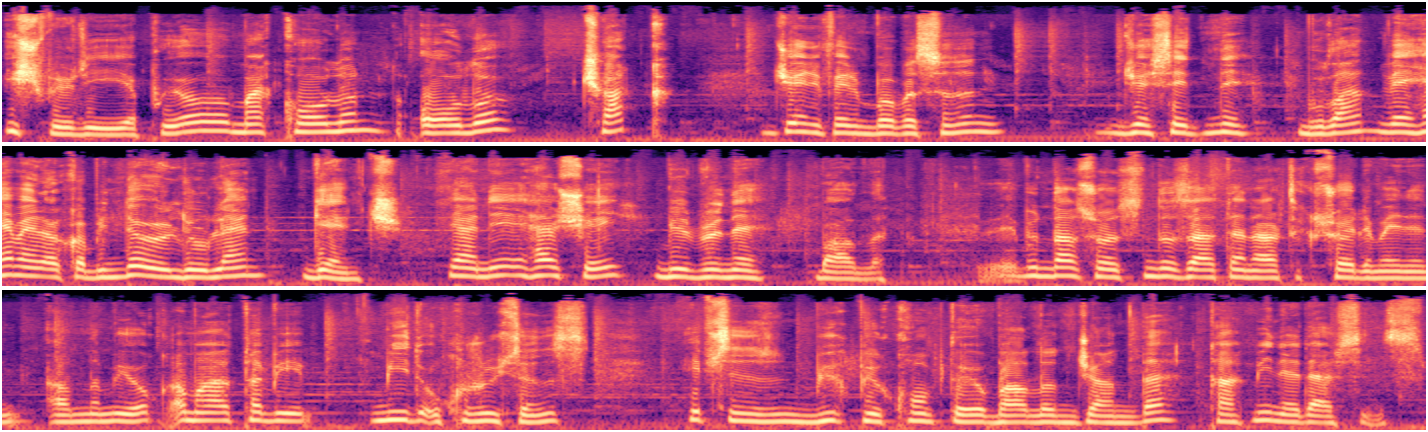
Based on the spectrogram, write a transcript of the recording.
işbirliği yapıyor. McCall'un oğlu Chuck, Jennifer'in babasının cesedini bulan ve hemen akabinde öldürülen genç. Yani her şey birbirine bağlı. Ve bundan sonrasında zaten artık söylemenin anlamı yok ama tabii Mead okuruysanız hepsinin büyük bir komploya bağlanacağını da tahmin edersiniz.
